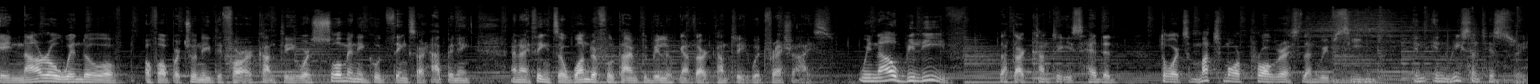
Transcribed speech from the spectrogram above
a narrow window of, of opportunity for our country where so many good things are happening, and I think it's a wonderful time to be looking at our country with fresh eyes. We now believe that our country is headed towards much more progress than we've seen in, in recent history.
